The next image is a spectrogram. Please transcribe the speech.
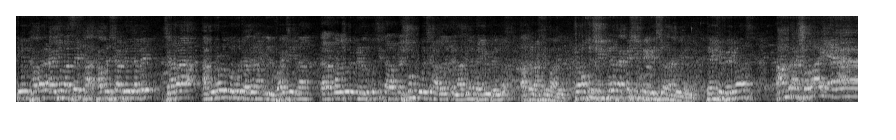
কেউ খাবারের আয়োজন আছে খাবার স্টার্ট হয়ে যাবে। যারা আমি অনুরোধ করব, যাদের আমি ইনভাইটেড না, তারা কলেজে বিনোদ করছি, তারা আপনারা শুরু করেছেন, আমাদেরকে না দিলে থ্যাংক ইউ ভেরি মাচ আপনারা আসতে পারেন। সমস্ত শিল্পীরা থাকবে, শিল্পী গেস্টরা থাকবে থ্যাংক ইউ ভেরি মাচ আমরা সবাই এক।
